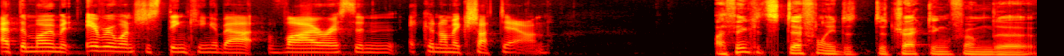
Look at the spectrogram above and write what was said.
at the moment everyone's just thinking about virus and economic shutdown? I think it's definitely de- detracting from the,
